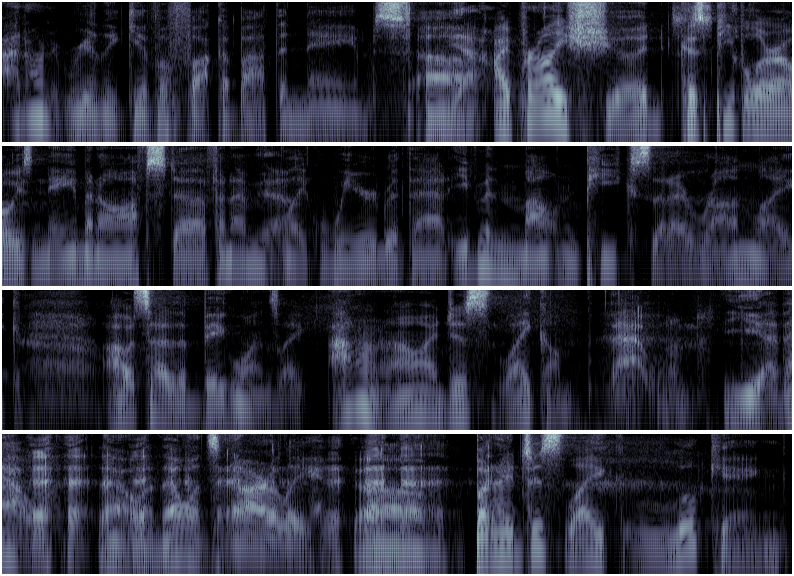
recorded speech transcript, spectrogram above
I don't really give a fuck about the names. Um, Yeah. I probably should because people are always naming off stuff, and I'm Yeah. like weird with that. Even mountain peaks that I run, like Oh. outside of the big ones, like I don't know, I just like them. That one. Yeah, that one. That one. That one's gnarly. Um, but I just like looking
